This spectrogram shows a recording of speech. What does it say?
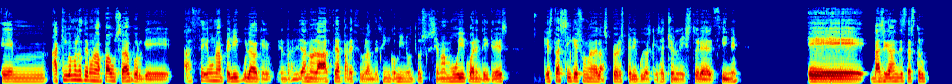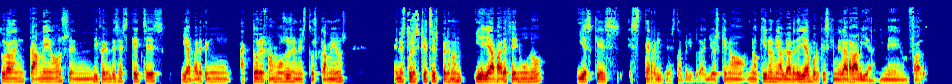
em, aquí vamos a hacer una pausa porque hace una película que en realidad no la hace, aparece durante cinco minutos, que se llama Movie 43, que esta sí que es una de las peores películas que se ha hecho en la historia del cine. Eh, básicamente está estructurada en cameos, en diferentes sketches, y aparecen actores famosos en estos cameos, en estos sketches, perdón, y ella aparece en uno, y es que es, es terrible esta película. Yo es que no, no quiero ni hablar de ella porque es que me da rabia y me enfado.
